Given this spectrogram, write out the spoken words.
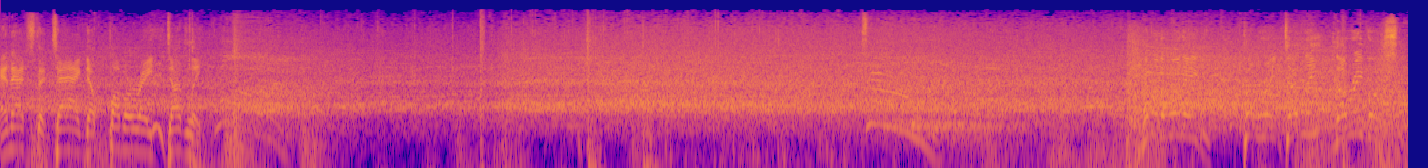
And that's the tag to Bubba Ray Dudley. Number the 180. Bubba Ray Dudley, the reversal.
